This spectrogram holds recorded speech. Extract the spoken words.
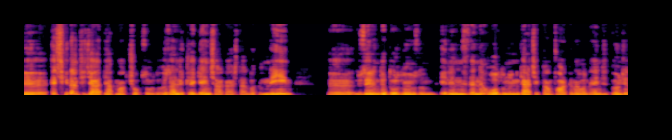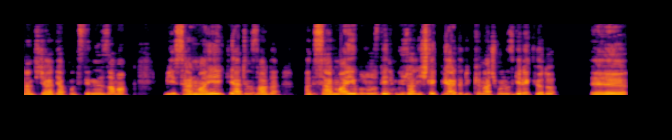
Ee, eskiden ticaret yapmak çok zordu. Özellikle genç arkadaşlar bakın neyin e, üzerinde durduğunuzun, elinizde ne olduğunun gerçekten farkına varın. En, önceden ticaret yapmak istediğiniz zaman bir sermayeye ihtiyacınız vardı. Hadi sermayeyi buldunuz diyelim güzel işlek bir yerde dükkan açmanız gerekiyordu. Ee,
